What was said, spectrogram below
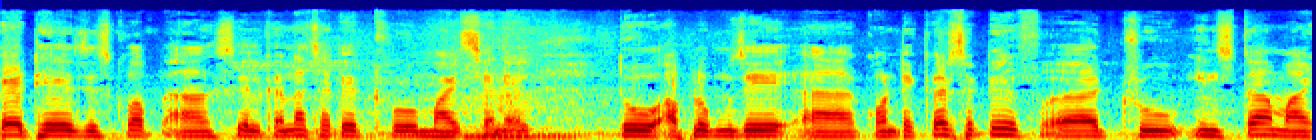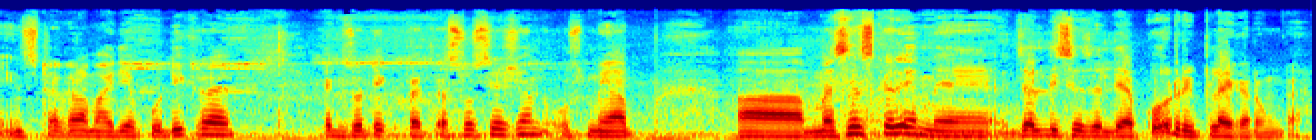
पेट है जिसको आप आ, सेल करना चाहते हैं थ्रू माई चैनल तो आप लोग मुझे कांटेक्ट कर सकते हैं through Insta my Instagram ID आपको दिख रहा है एक्जोटिक पेट एसोसिएशन उसमें आप मैसेज करें, मैं जल्दी से जल्दी आपको रिप्लाई करूँगा।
